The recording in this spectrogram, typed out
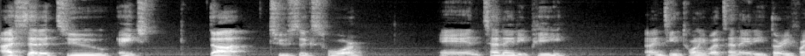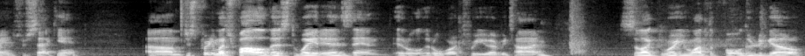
I set it to H.264 and 1080p, 1920 by 1080, 30 frames per second. Um, just pretty much follow this the way it is, and it'll it'll work for you every time. Select where you want the folder to go,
